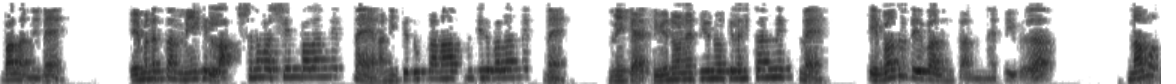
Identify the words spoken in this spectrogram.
බලන්නේ නැහැ. එහෙම නැත්නම් මේකේ ලක්ෂණ වශයෙන් බලන්නෙත් නැහැ. අනිත්‍ය දුක්ඛ අනාත්ම විදිහට බලන්නෙත් නැහැ. මේක ඇති වෙනව නැති වෙනව කියලා හිතන්නෙත් නැහැ. ඒ බඳු දේවල් හිතන්නේ නැතිව නමුත්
